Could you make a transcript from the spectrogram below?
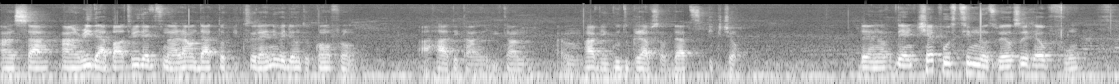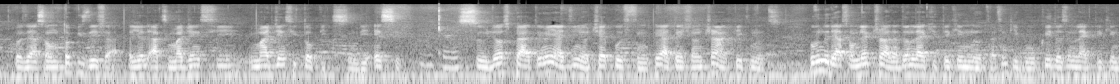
answer and read about, read everything around that topic so that anywhere they want to come from, aha, they can, you can um, have a good grasp of that picture. Then, uh, then chair posting notes were also helpful because there are some topics they usually ask emergency emergency topics in the essay. Okay. So just pay attention when you're doing your chair posting, pay attention, try and take notes. Even though there are some lecturers that don't like you taking notes, I think Ibuke doesn't like taking.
